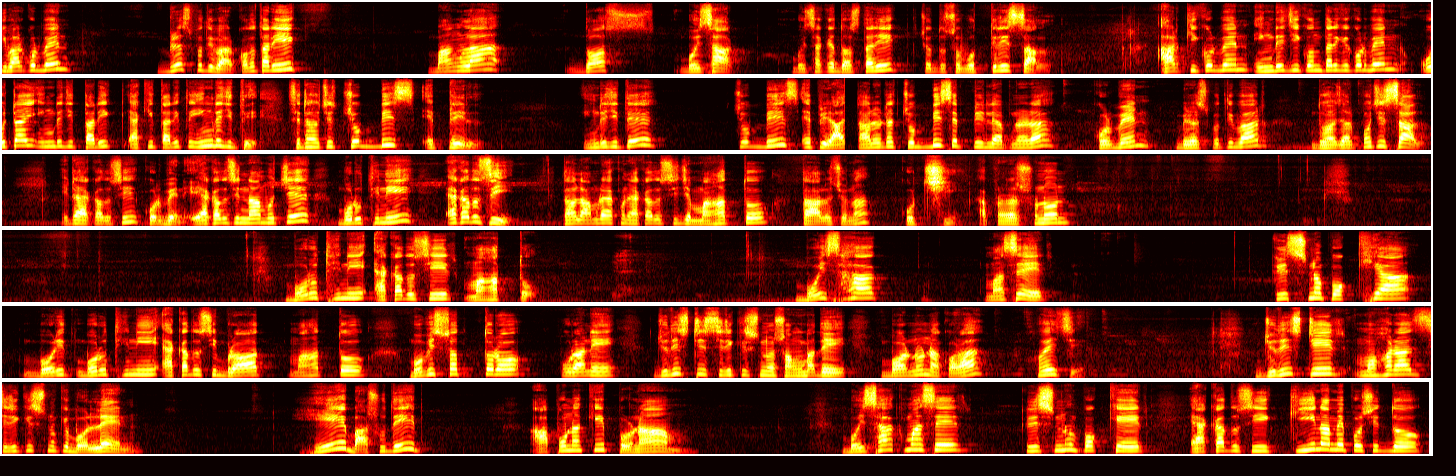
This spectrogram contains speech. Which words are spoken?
কী বার করবেন? বৃহস্পতিবার। কত তারিখ? বাংলা দশ বৈশাখ। বৈশাখের দশ তারিখ, চোদ্দোশো বত্রিশ সাল। আর কি করবেন? ইংরেজি কোন তারিখে করবেন? ওটাই ইংরেজির তারিখ, একই তারিখ তো ইংরেজিতে। সেটা হচ্ছে চব্বিশ এপ্রিল। ইংরেজিতে চব্বিশ এপ্রিল। তাহলে ওটা চব্বিশ এপ্রিলে আপনারা করবেন বৃহস্পতিবার দু হাজার পঁচিশ সাল। এটা একাদশী করবেন। এই একাদশীর নাম হচ্ছে বরুথিনী একাদশী। তাহলে আমরা এখন একাদশী যে মাহাত্ম তা আলোচনা করছি। আপনারা শুনুন। বরুথিনী একাদশীর মাহাত্ম। বৈশাখ মাসের কৃষ্ণপক্ষিয়া বরুথিনী একাদশী ব্রত মাহাত্ম ভবিষ্যত্তর পুরাণে যুধিষ্ঠির শ্রীকৃষ্ণ সংবাদে বর্ণনা করা হয়েছে। যুধিষ্ঠির মহারাজ শ্রীকৃষ্ণকে বললেন, হে বাসুদেব, আপনাকে প্রণাম। বৈশাখ মাসের কৃষ্ণপক্ষের একাদশী কী নামে প্রসিদ্ধ?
